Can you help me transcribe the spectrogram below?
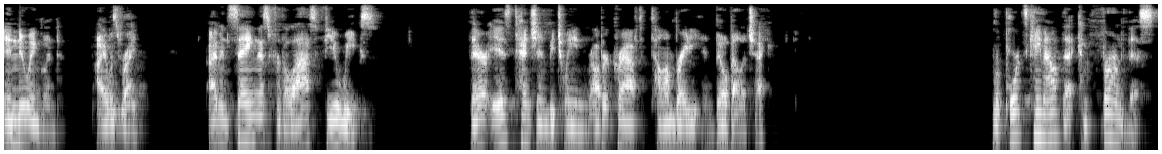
in New England. I was right. I've been saying this for the last few weeks. There is tension between Robert Kraft, Tom Brady, and Bill Belichick. Reports came out that confirmed this.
